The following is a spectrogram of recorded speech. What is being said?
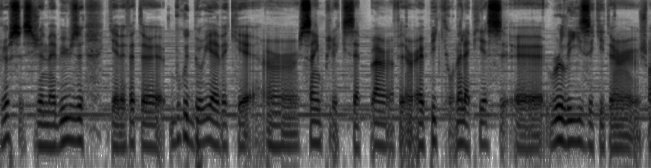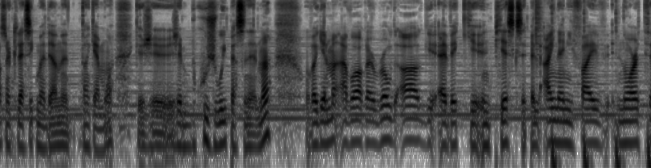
russe, si je ne m'abuse, qui avait fait beaucoup de bruit avec un simple qui s'appelle un, EP qu'on a la pièce Release, qui est un, je pense, un classique moderne tant qu'à moi, que j'aime beaucoup jouer personnellement. On va également avoir Roadhog avec une pièce qui s'appelle I-95 North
